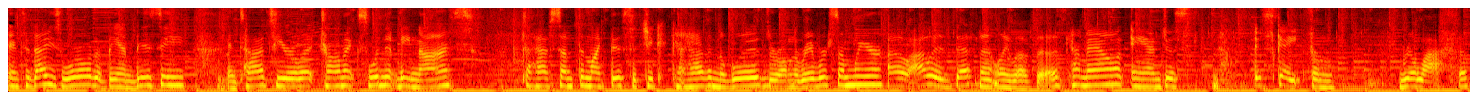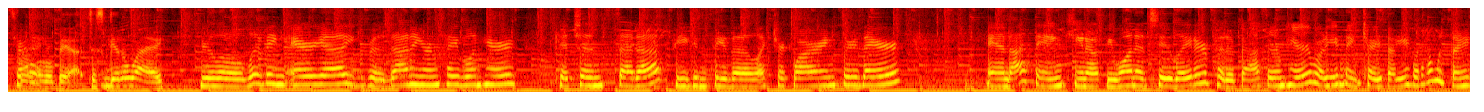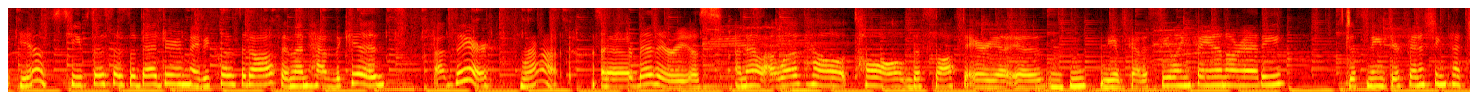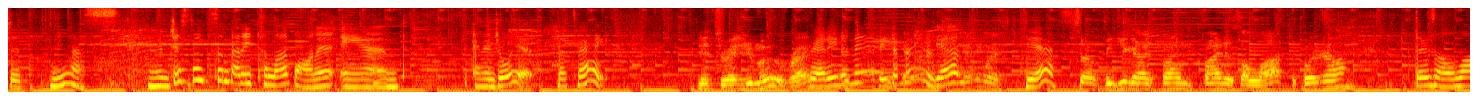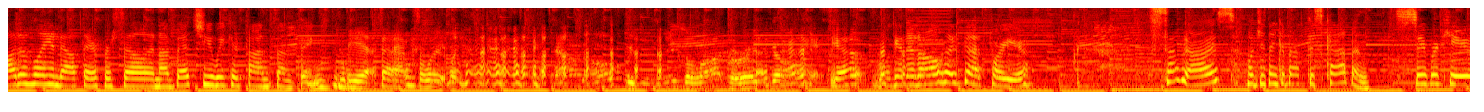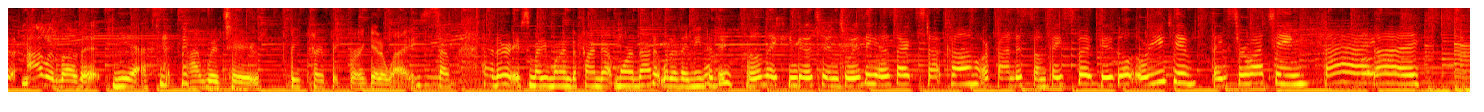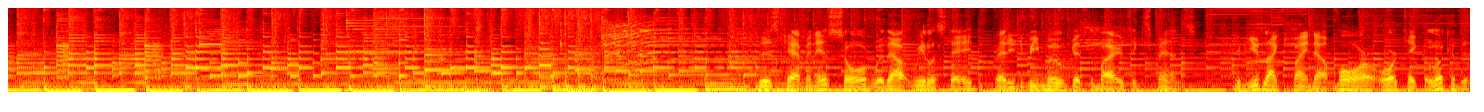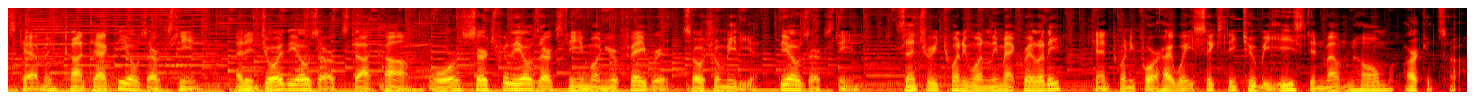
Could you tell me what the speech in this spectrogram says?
in today's world of being busy and tied to your electronics, wouldn't it be nice to have something like this that you could have in the woods or on the river somewhere? Oh, I would definitely love this. Come out and just escape from real life That's for right. a little bit. Just get away. Your little living area, you can put a dining room table in here, kitchen set up. You can see the electric wiring through there. And I think, you know, if you wanted to later, put a bathroom here. What do you think, Tracy? That's what I would think, yes. Keep this as a bedroom, maybe close it off, and then have the kids up there. Right. So, Extra bed areas. I know. I love how tall the loft area is. Mm-hmm. And you've got a ceiling fan already just needs your finishing touches. Yes. And just needs somebody to love on it and and enjoy it. That's right. It's ready to move, right? Ready to move. Ready to move. Yep. Anyway. Yes. So could you guys find find us a lot to put it on? There's a lot of land out there for sale, and I bet you we could find something. Yes, so. absolutely. we just need the lot, we're ready to go. Yep, we'll get it all hooked up for you. So guys, what'd you think about this cabin? Super cute. I would love it. Yes, I would too. Be perfect for a getaway. So Heather, if somebody wanted to find out more about it, what do they need to do? Well, they can go to enjoytheozarks.com or find us on Facebook, Google, or YouTube. Thanks for watching. Bye. Bye. This cabin is sold without real estate, ready to be moved at the buyer's expense. If you'd like to find out more or take a look at this cabin, contact the Ozarks team at enjoytheozarks.com or search for the Ozarks team on your favorite social media. The Ozarks team, Century 21 Lemac Realty, 1024 Highway 62B East in Mountain Home, Arkansas.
